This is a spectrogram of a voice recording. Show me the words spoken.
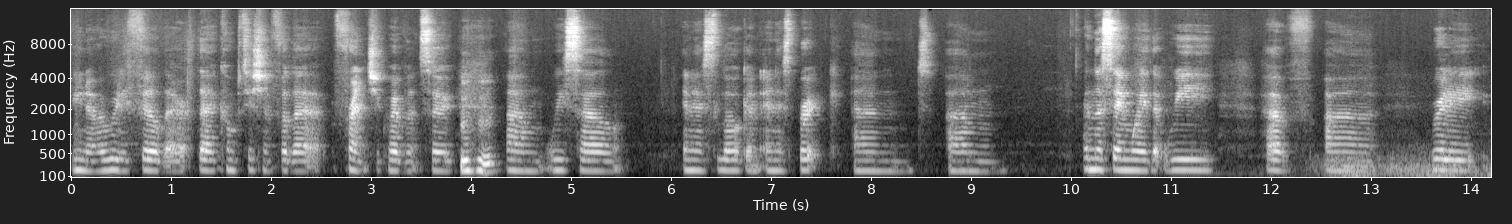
you know, I really feel their their competition for their French equivalent. So Mhm. um, we sell Innes Log and Innes Brick, and um, in the same way that we have uh, really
